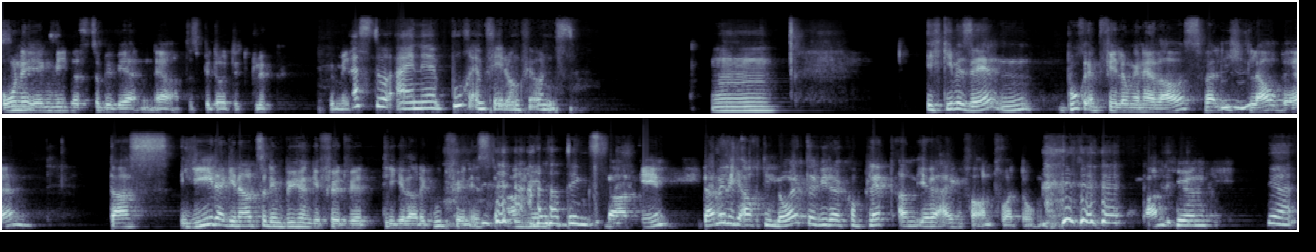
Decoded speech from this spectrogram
ohne irgendwie das zu bewerten. Ja, das bedeutet Glück für mich. Hast du eine Buchempfehlung für uns? Mmh ich gebe selten Buchempfehlungen heraus, weil mhm. ich glaube, dass jeder genau zu den Büchern geführt wird, die gerade gut für ihn ist. Allerdings. Gehen. Da will ich auch die Leute wieder komplett an ihre Eigenverantwortung anführen. Ja.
